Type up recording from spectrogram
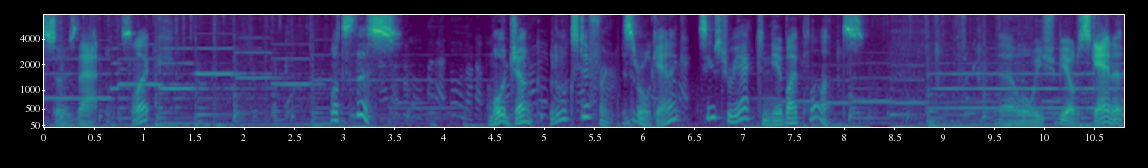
So's that, looks like. What's this? More junk, but it looks different. Is it organic? It seems to react to nearby plants. Uh, well, we should be able to scan it.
